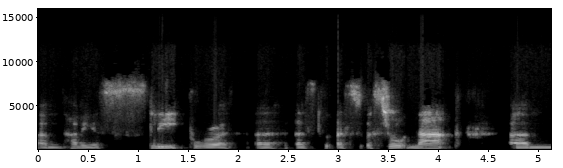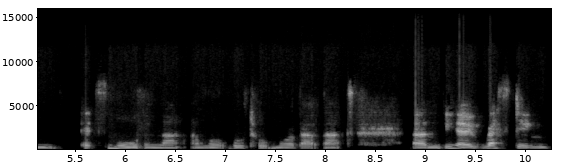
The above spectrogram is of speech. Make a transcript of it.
um, having a sleep or a, a, a, a short nap. Um, it's more than that, and we'll, we'll talk more about that. Um, you know, resting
